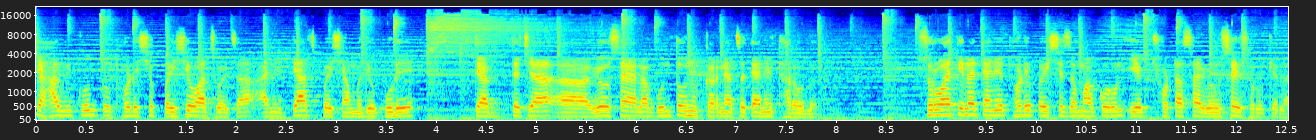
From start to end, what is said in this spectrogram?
चहा विकून तो थोडेसे पैसे वाचवायचा आणि त्याच पैशामध्ये पुढे त्या त्याच्या व्यवसायाला गुंतवणूक करण्याचं त्याने ठरवलं. सुरुवातीला त्याने थोडे पैसे जमा करून एक छोटासा व्यवसाय सुरू केला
